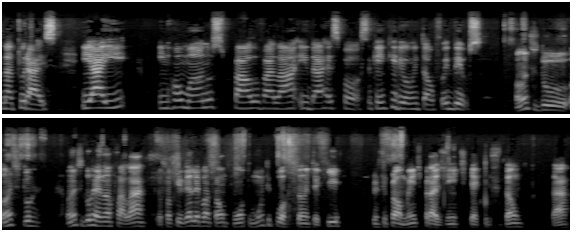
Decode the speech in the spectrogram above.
naturais. E aí, em Romanos, Paulo vai lá e dá a resposta. Quem criou, então? Foi Deus. Antes do, antes do, antes do Renan falar, eu só queria levantar um ponto muito importante aqui, principalmente para a gente que é cristão, tá?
